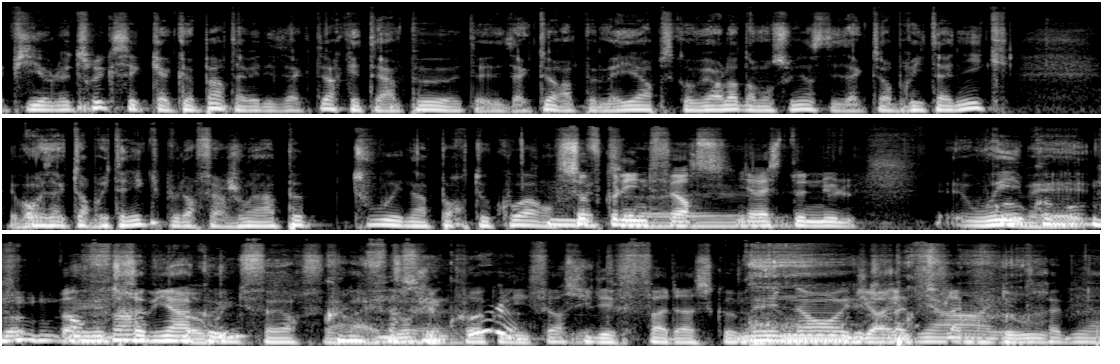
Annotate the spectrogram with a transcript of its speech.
Et puis euh, le truc, c'est que quelque part, t'avais des acteurs qui étaient un peu, t'avais des acteurs un peu meilleurs, parce qu'Overlord, dans mon souvenir, c'était des acteurs britanniques. Et bon, les acteurs britanniques, tu peux leur faire jouer un peu tout et n'importe quoi. en Sauf fait, Colin euh, Firth, il reste nul. Oui, Co- mais il est très bien, Bah Colin oui. Firth. Colin ouais, Firth, non, c'est J'aime cool. pas Colin Firth, il est fadasse comme Mais non, il est très bien, il est très bien,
